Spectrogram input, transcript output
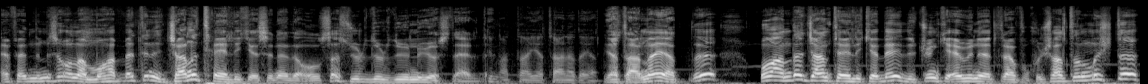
Efendimiz'e olan muhabbetini canı tehlikesine de olsa sürdürdüğünü gösterdi. Hatta yatağına da yatmış. Yatağına yattı. O anda can tehlikedeydi. Çünkü evin etrafı kuşatılmıştı.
